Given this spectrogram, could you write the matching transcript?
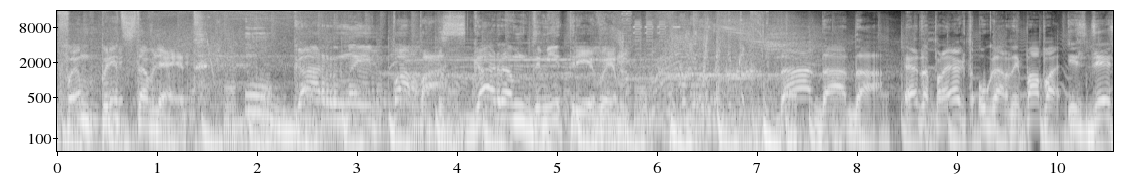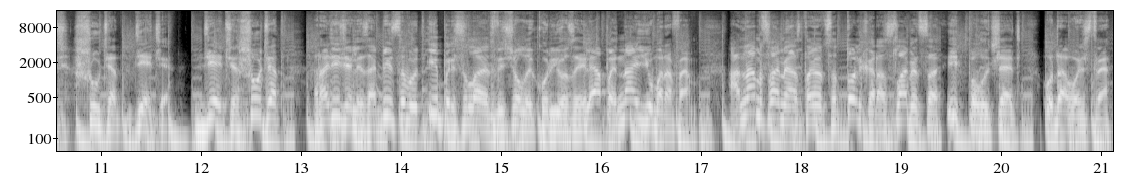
ФМ представляет Угарный папа с Гаром Дмитриевым. Да, да, да. Это проект «Угарный папа» и здесь шутят дети. Дети шутят, родители записывают и присылают веселые курьезы и ляпы на Юмор ФМ. А нам с вами остается только расслабиться и получать удовольствие.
